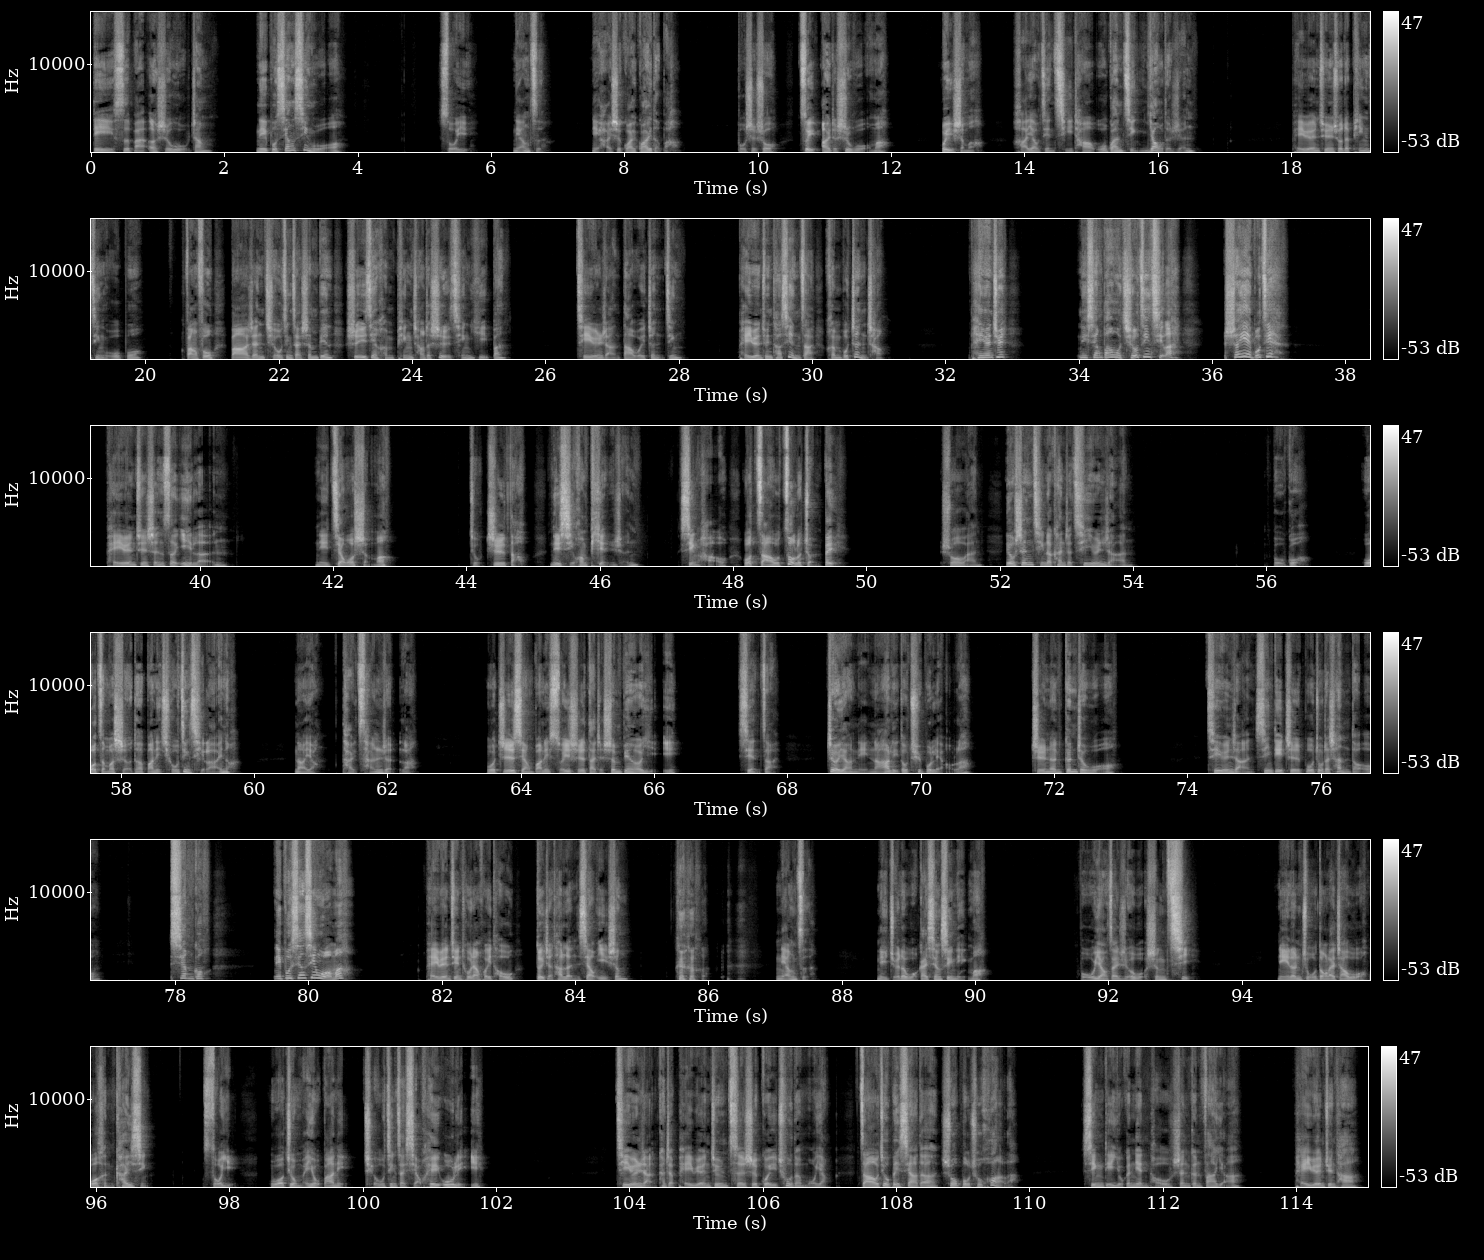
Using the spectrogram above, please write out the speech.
第四百二十五章，你不相信我，所以，娘子，你还是乖乖的吧。不是说最爱的是我吗？为什么还要见其他无关紧要的人？裴元君说的平静无波，仿佛把人囚禁在身边是一件很平常的事情一般。戚云染大为震惊。裴元君，他现在很不正常。裴元君，你想把我囚禁起来，谁也不见。裴元君神色一冷：“你叫我什么？就知道你喜欢骗人。幸好我早做了准备。”说完，又深情的看着戚云染。不过。我怎么舍得把你囚禁起来呢？那样太残忍了。我只想把你随时带在身边而已。现在，这样你哪里都去不了了，只能跟着我。齐云染心底止不住的颤抖。相公，你不相信我吗？裴元君突然回头，对着他冷笑一声：“呵呵呵。”娘子，你觉得我该相信你吗？不要再惹我生气。你能主动来找我，我很开心，所以我就没有把你囚禁在小黑屋里。戚云染看着裴元君此时鬼畜的模样，早就被吓得说不出话了，心底有个念头生根发芽：裴元君他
